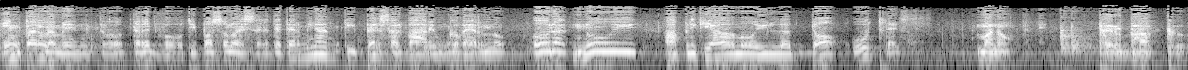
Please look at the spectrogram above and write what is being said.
In Parlamento tre voti possono essere determinanti per salvare un governo. Ora noi applichiamo il do ut des. Ma no. Perbacco.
